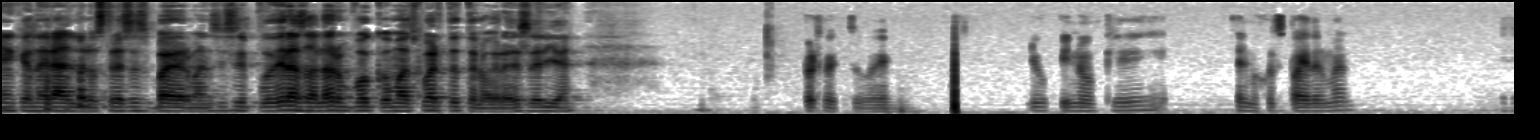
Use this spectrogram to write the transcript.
En general, de los tres Spider-Man. Si se pudieras hablar un poco más fuerte, te lo agradecería. Perfecto. eh, Yo opino que el mejor Spider-Man eh,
